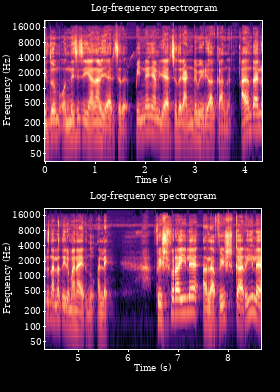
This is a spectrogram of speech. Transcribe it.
ഇതും ഒന്നിച്ച് ചെയ്യാനാണ് വിചാരിച്ചത്. പിന്നെ ഞാൻ വിചാരിച്ചത് രണ്ട് വീഡിയോ ആക്കാമെന്ന് അതെന്തായാലും ഒരു നല്ല തീരുമാനമായിരുന്നു അല്ലേ? ഫിഷ് ഫ്രൈയിലെ അല്ല ഫിഷ് കറിയിലെ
